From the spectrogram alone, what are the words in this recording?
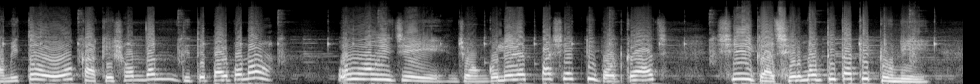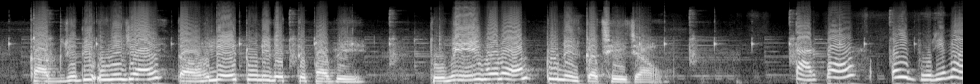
আমি তো কাকে সন্ধান দিতে পারব না? ওই যে জঙ্গলের এক পাশে একটি বট গাছ সেই গাছের মধ্যে তাকে টুনি। কাক যদি উড়ে যায় তাহলে টুনি দেখতে পাবে। তুমি বরং টুনির কাছেই যাও। তারপর ওই বুড়িমা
